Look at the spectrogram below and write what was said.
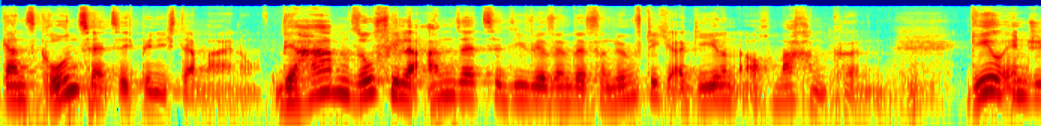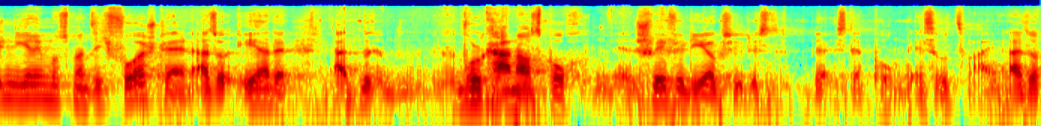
Ganz grundsätzlich bin ich der Meinung, wir haben so viele Ansätze, die wir, wenn wir vernünftig agieren, auch machen können. Geoengineering muss man sich vorstellen, also Erde, äh, Vulkanausbruch, Schwefeldioxid ist, ist der Punkt, SO2. Also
